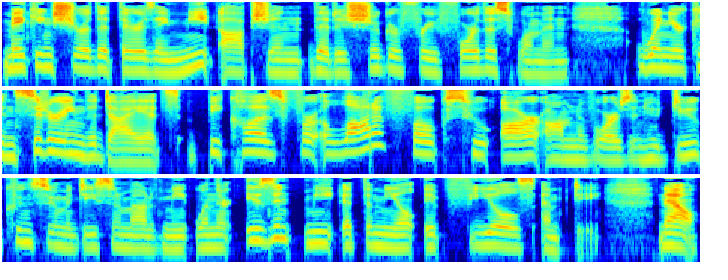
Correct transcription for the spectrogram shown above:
making sure that there is a meat option that is sugar free for this woman when you're considering the diets because for a lot of folks who are omnivores and who do consume a decent amount of meat meat. When there isn't meat at the meal, it feels empty. Now,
